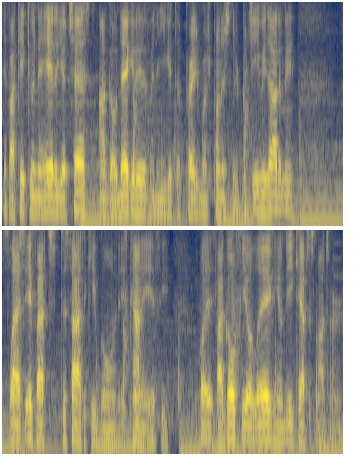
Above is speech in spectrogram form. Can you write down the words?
If I kick you in the head or your chest, I'll go negative, and then you get to pretty much punish the bejeebies out of me. Slash, if I decide to keep going, it's kind of iffy. But if I go for your legs and your kneecaps, it's my turn.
